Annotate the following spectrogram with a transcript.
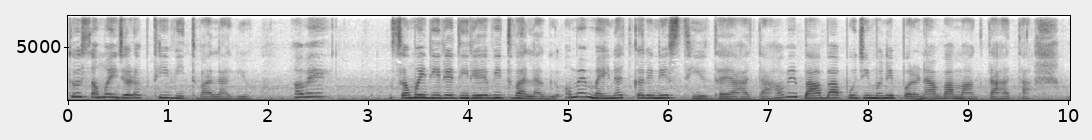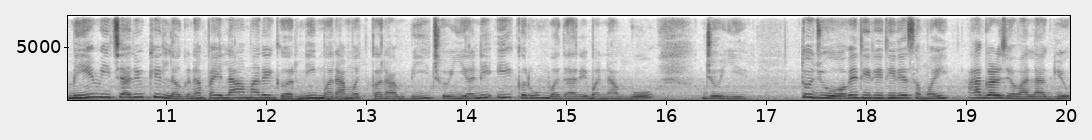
તો સમય ઝડપથી વીતવા લાગ્યો. હવે સમય ધીરે ધીરે વીતવા લાગ્યો. અમે મહેનત કરીને સ્થિર થયા હતા. હવે બા બાપુજી મને પરણાવવા માગતા હતા. મેં વિચાર્યું કે લગ્ન પહેલાં અમારે ઘરની મરામત કરાવવી જોઈએ અને એક રૂમ વધારે બનાવવો જોઈએ. તો જુઓ, હવે ધીરે ધીરે સમય આગળ જવા લાગ્યો.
